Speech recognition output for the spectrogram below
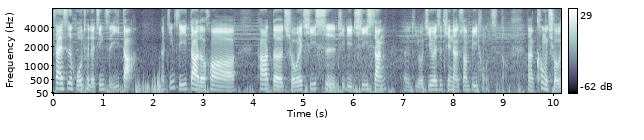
再是火腿的金子一大，那金子一大的话，它的球为七四，体力七三，呃，有机会是天然双 B 统治哦。那控球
